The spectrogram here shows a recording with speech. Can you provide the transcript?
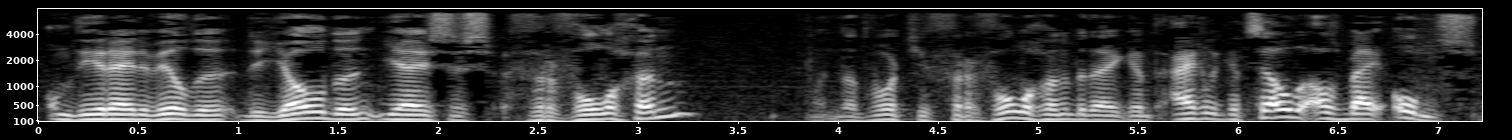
om die reden wilden de Joden Jezus vervolgen. Dat woordje vervolgen betekent eigenlijk hetzelfde als bij ons.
